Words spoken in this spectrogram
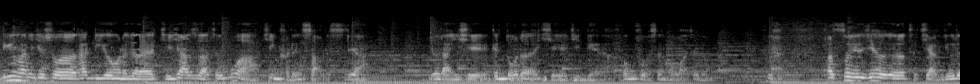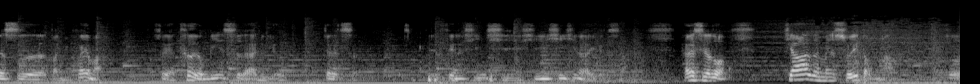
另一方面就是说他利用那个节假日啊、周末啊，尽可能少的时间啊，游览一些更多的一些景点啊，丰富生活啊这种。他所以就是他讲究的是短平快嘛，所以特种兵式的旅游这个词。也非常新奇、新新兴的一个词。还有是叫做家人们谁懂啊？说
